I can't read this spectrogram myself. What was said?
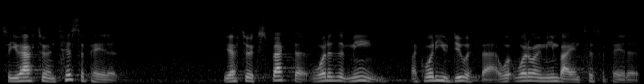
So you have to anticipate it. You have to expect it. What does it mean? Like, what do you do with that? What, what do I mean by anticipate it?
